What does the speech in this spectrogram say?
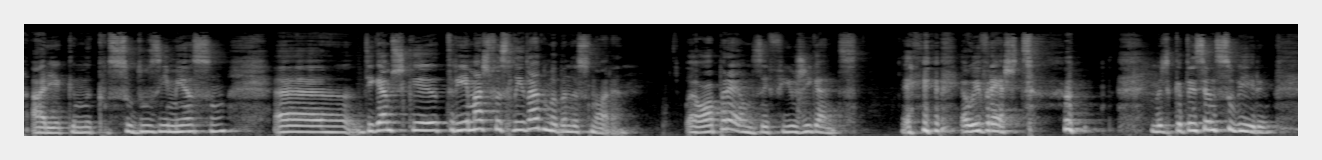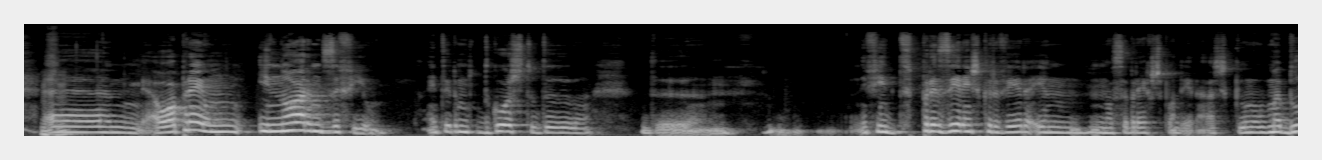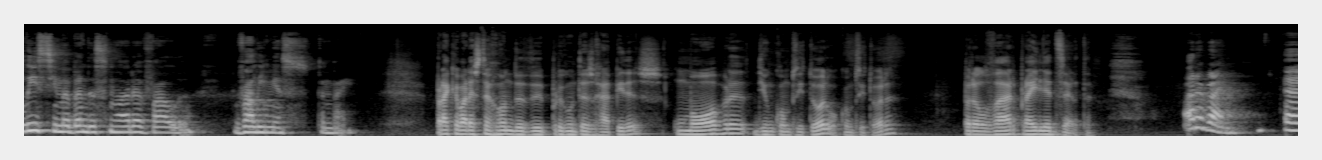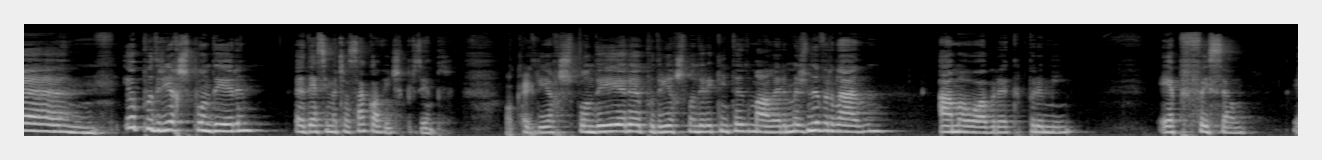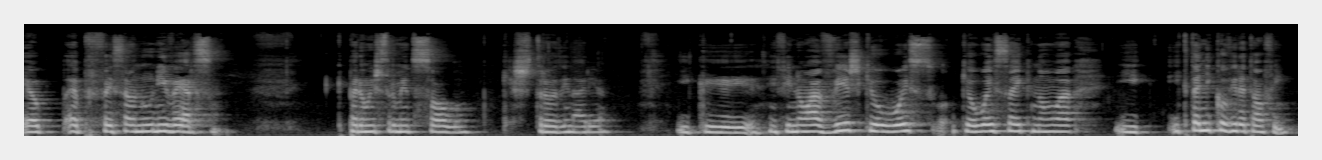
área que me, que me seduz imenso. Ah, digamos que teria mais facilidade numa banda sonora. A ópera é um desafio gigante. É o Everest. Mas que atenção de subir. Ah, a ópera é um enorme desafio em termos de gosto, de, de- enfim, de prazer em escrever, eu não saberei responder. Acho que uma belíssima banda sonora vale, vale imenso também. Para acabar esta ronda de perguntas rápidas, uma obra de um compositor ou compositora para levar para a ilha deserta. Ora bem, hum, eu poderia responder a décima de Shostakovich, por exemplo. Ok. Poderia responder, poderia responder a Quinta de Mahler, mas na verdade há uma obra que para mim é a perfeição. É a perfeição no universo. Para um instrumento solo, que é extraordinária. E que, enfim, não há vez que eu ouço, que eu ouço que não há, e, e que tenho que ouvir até ao fim.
